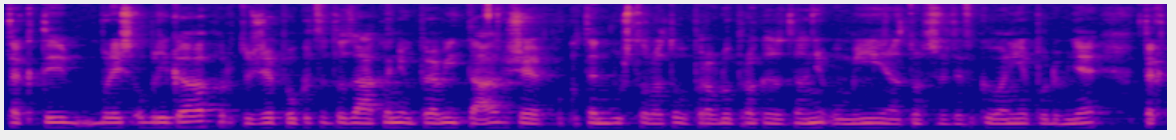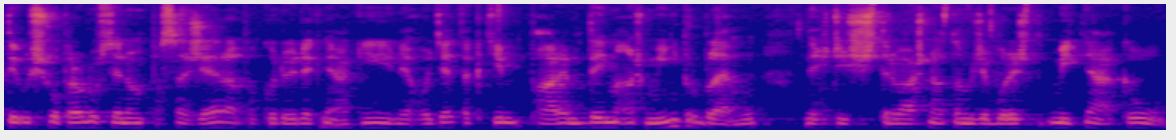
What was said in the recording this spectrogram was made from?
tak ty budeš obliga, protože pokud se to zákonně upraví tak, že pokud ten vůz tohle to opravdu prokazatelně umí, na to certifikovaný a podobně, tak ty už opravdu jsi jenom pasažér a pokud dojde k nějaký nehodě, tak tím pádem ty máš méně problémů, než když trváš na tom, že budeš mít nějakou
